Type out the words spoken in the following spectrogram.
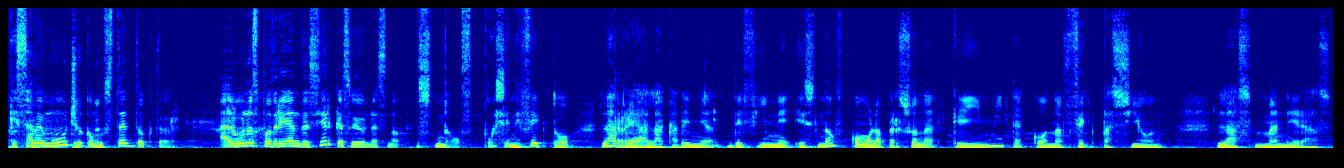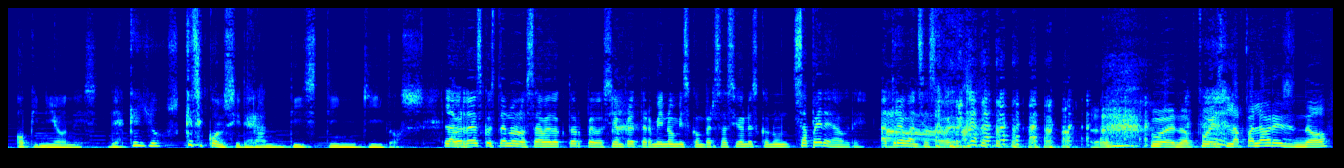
que sabe mucho como usted, doctor. Algunos podrían decir que soy un snob. Snuff, pues en efecto, la Real Academia define snuff como la persona que imita con afectación las maneras, opiniones de aquellos que se consideran distinguidos. La verdad es que usted no lo sabe, doctor, pero siempre termino mis conversaciones con un sapé de aude. Atrévanse a saber. bueno, pues la palabra snuff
